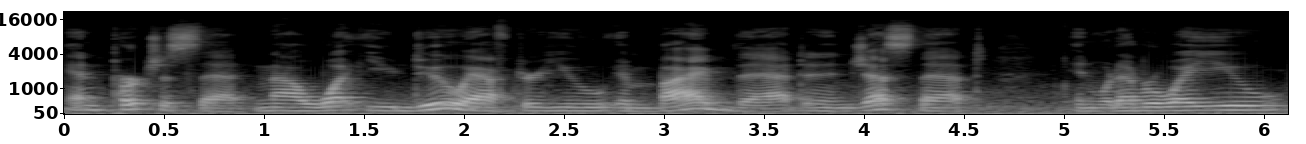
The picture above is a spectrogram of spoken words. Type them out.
and purchase that. Now, what you do after you imbibe that and ingest that, in whatever way you,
